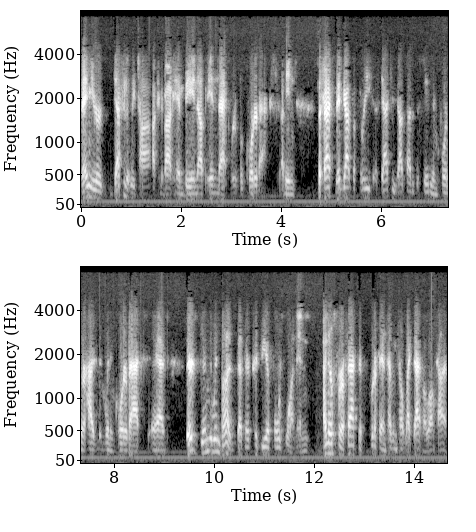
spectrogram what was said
then you're definitely talking about him being up in that group of quarterbacks. I mean, the fact they've got the three statues outside of the stadium for their Heisman winning quarterbacks, and there's genuine buzz that there could be a fourth one. And I know for a fact that Florida fans haven't felt like that in a long time.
